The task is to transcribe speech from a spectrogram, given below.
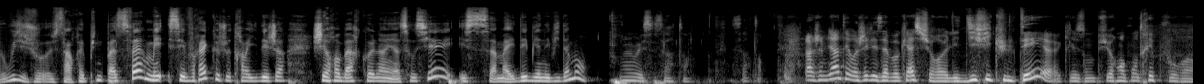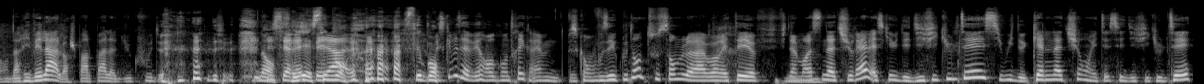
oui, je, ça aurait pu ne pas se faire, mais c'est vrai que je travaillais déjà chez Robert Collin et Associés, et ça m'a aidé bien évidemment. Oui, oui, c'est certain. certain. Alors j'aime bien interroger les avocats sur euh, les difficultés euh, qu'ils ont pu rencontrer pour en arriver là. Alors je parle pas là du coup de, de non, c'est bon. c'est bon. Est-ce que vous avez rencontré quand même parce qu'en vous écoutant tout semble avoir été finalement assez naturel. Est-ce qu'il y a eu des difficultés? Si oui, de quelle nature ont été ces difficultés?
